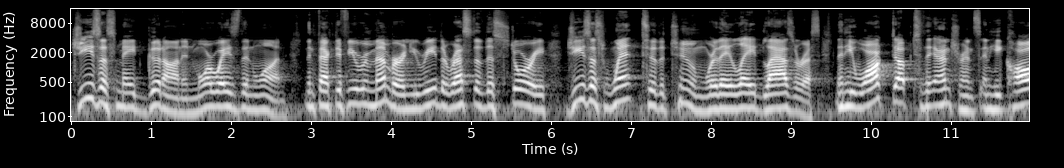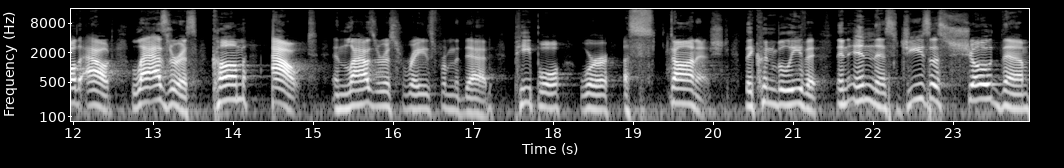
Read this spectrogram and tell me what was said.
Jesus made good on in more ways than one. In fact, if you remember and you read the rest of this story, Jesus went to the tomb where they laid Lazarus. Then he walked up to the entrance and he called out, Lazarus, come out. And Lazarus raised from the dead. People were astonished. They couldn't believe it. And in this, Jesus showed them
